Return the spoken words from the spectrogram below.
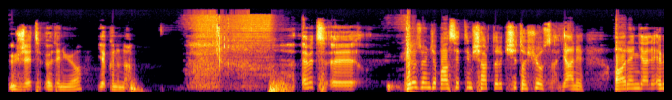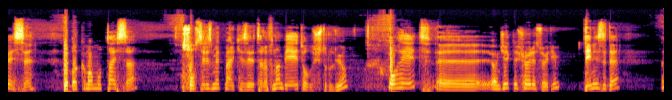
ücret ödeniyor yakınına. Evet, e, biraz önce bahsettiğim şartları kişi taşıyorsa, yani ağır engelli evetse ve bakıma muhtaçsa, sosyal hizmet merkezleri tarafından bir heyet oluşturuluyor. O heyet, e, öncelikle şöyle söyleyeyim, Denizli'de e,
